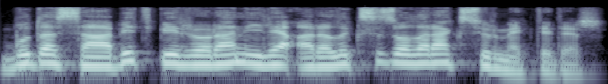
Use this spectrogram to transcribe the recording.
Bu da sabit bir oran ile aralıksız olarak sürmektedir.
